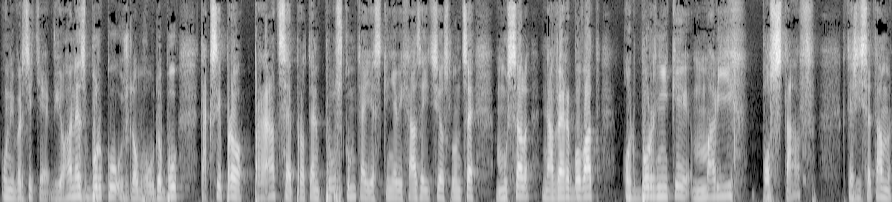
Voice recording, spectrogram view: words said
univerzitě v Johannesburgu už dlouhou dobu, tak si pro práce, pro ten průzkum té jeskyně vycházejícího slunce musel naverbovat odborníky malých postav, kteří se tam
